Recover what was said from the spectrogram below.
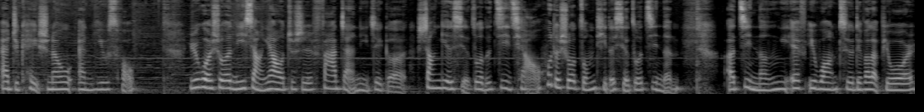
educational and useful. 如果说你想要就是发展你这个商业写作的技巧，或者说总体的写作技能，呃，技能，if you want to develop your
